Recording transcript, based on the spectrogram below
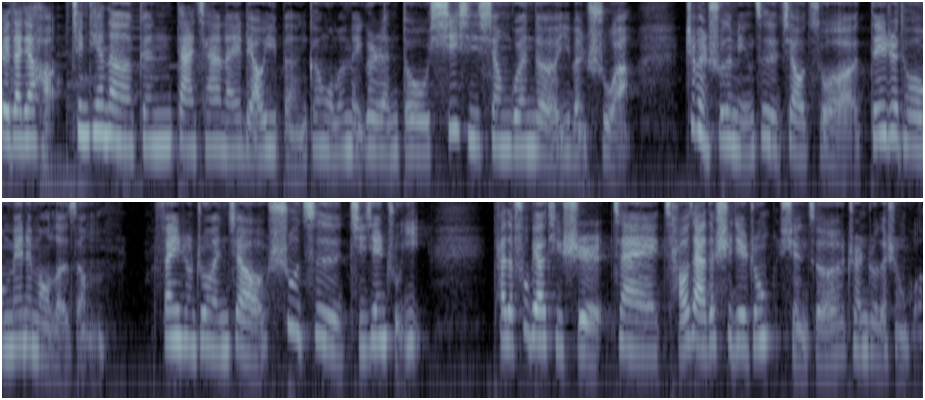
各位大家好，今天呢，跟大家来聊一本跟我们每个人都息息相关的一本书啊。这本书的名字叫做《Digital Minimalism》，翻译成中文叫“数字极简主义”。它的副标题是在嘈杂的世界中选择专注的生活。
